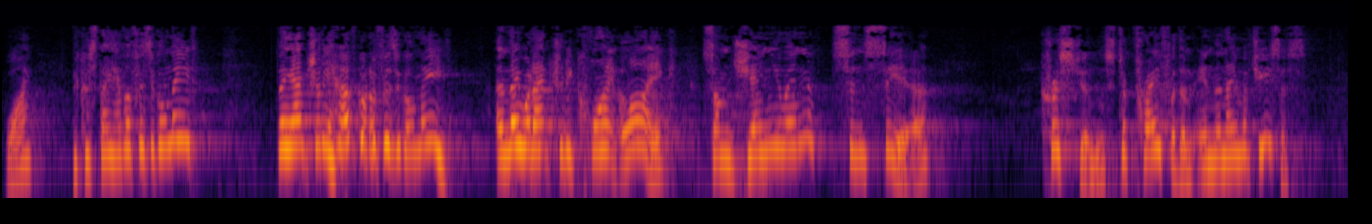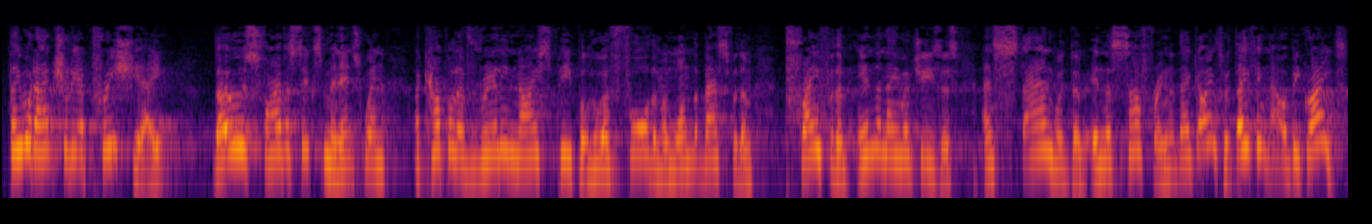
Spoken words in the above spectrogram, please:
Why? Because they have a physical need. They actually have got a physical need. And they would actually quite like some genuine, sincere Christians to pray for them in the name of Jesus. They would actually appreciate those five or six minutes when a couple of really nice people who are for them and want the best for them pray for them in the name of Jesus and stand with them in the suffering that they're going through. They think that would be great.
